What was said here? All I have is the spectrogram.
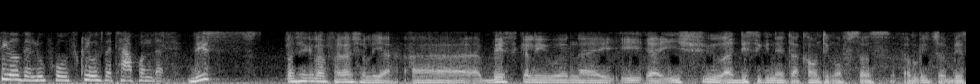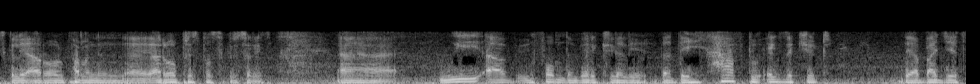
seal the loopholes, close the tap on them. This particular financial year, uh, basically when I, I, issue, I designate accounting officers, um, which basically are all permanent, uh, are all principal secretaries, uh, we have informed them very clearly that they have to execute their budgets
